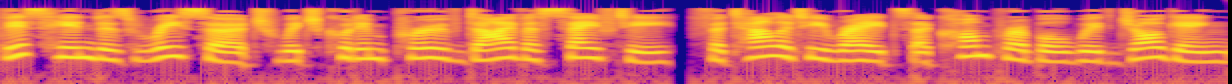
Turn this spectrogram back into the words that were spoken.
This hinders research which could improve diver safety. Fatality rates are comparable with jogging,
